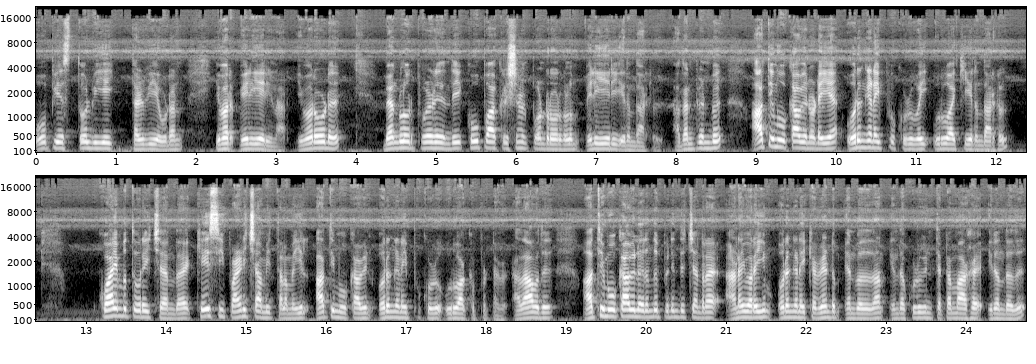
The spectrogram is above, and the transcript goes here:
ஓபிஎஸ் தோல்வியை தழுவியவுடன் இவர் வெளியேறினார். இவரோடு பெங்களூர் புகழேந்தி கூப்பா கிருஷ்ணன் போன்றோர்களும் வெளியேறி இருந்தார்கள். அதன் பின்பு அதிமுகவினுடைய ஒருங்கிணைப்பு குழுவை உருவாக்கியிருந்தார்கள் கோயம்புத்தூரைச் சேர்ந்த கே சி பழனிசாமி தலைமையில் அதிமுகவின் ஒருங்கிணைப்பு குழு உருவாக்கப்பட்டது. அதாவது அதிமுகவிலிருந்து பிரிந்து சென்ற அனைவரையும் ஒருங்கிணைக்க வேண்டும் என்பதுதான் இந்த குழுவின் திட்டமாக இருந்தது.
